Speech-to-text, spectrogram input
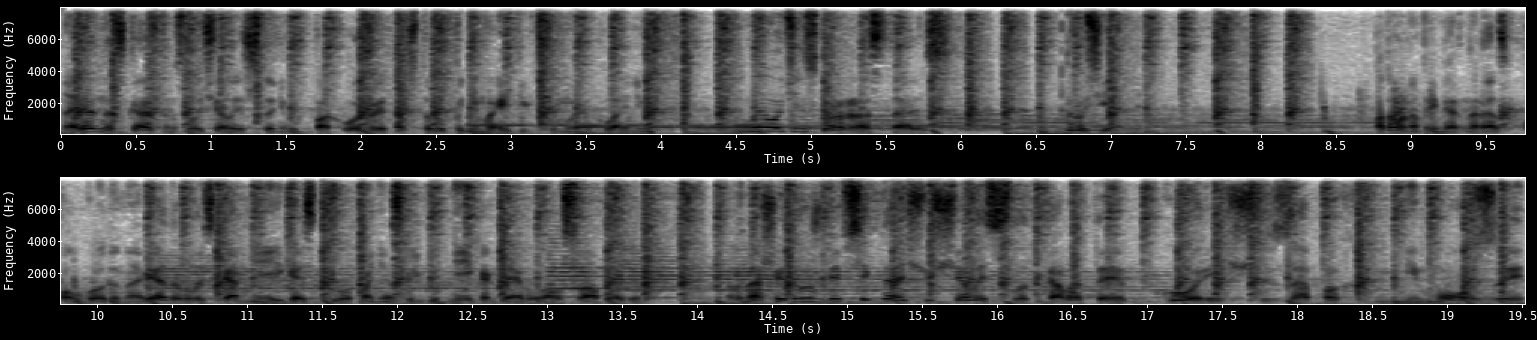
Наверное, с каждым случалось что-нибудь похожее, так что вы понимаете, к чему я клоню. Мы очень скоро расстались. Друзьями. Потом она примерно раз в полгода наведывалась ко мне и гостила по несколько дней, когда я бывал свободен. В нашей дружбе всегда ощущалась сладковатая горечь, запах мимозы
